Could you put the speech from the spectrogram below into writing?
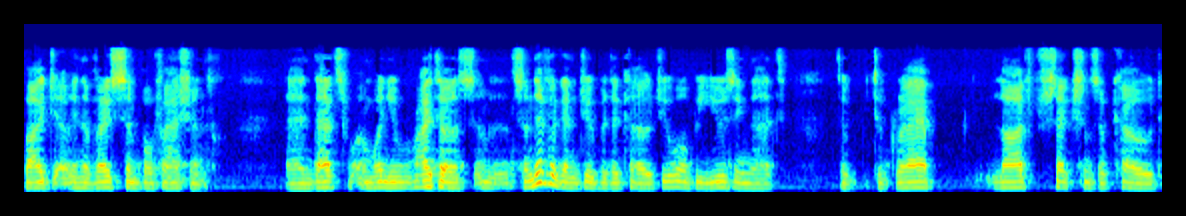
by in a very simple fashion. And that's when you write a significant Jupyter code, you will be using that to, to grab large sections of code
